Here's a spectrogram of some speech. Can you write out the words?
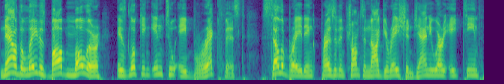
Now, the latest Bob Mueller is looking into a breakfast celebrating President Trump's inauguration, January 18th,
